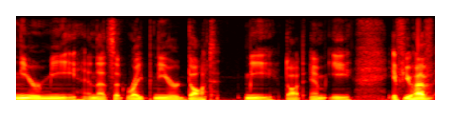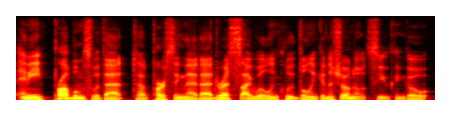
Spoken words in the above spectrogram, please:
Near Me, and that's at ripenear.me me.me. If you have any problems with that, uh, parsing that address, I will include the link in the show notes so you can go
